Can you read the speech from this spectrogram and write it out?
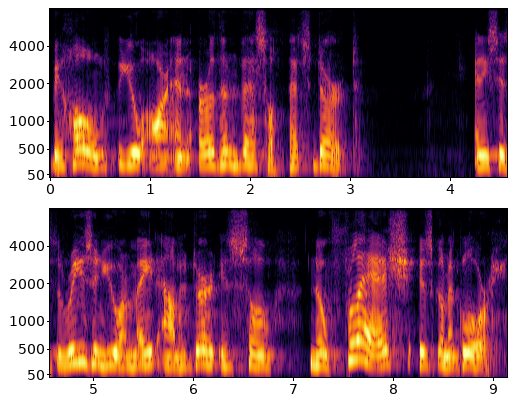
behold, you are an earthen vessel? That's dirt. And he says the reason you are made out of dirt is so no flesh is going to glory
